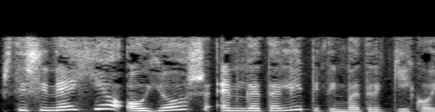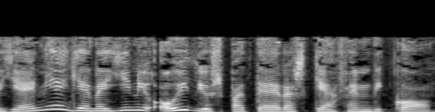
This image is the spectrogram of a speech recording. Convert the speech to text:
Στη συνέχεια ο γιος εγκαταλείπει την πατρική οικογένεια για να γίνει ο ίδιος πατέρας και αφεντικό.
